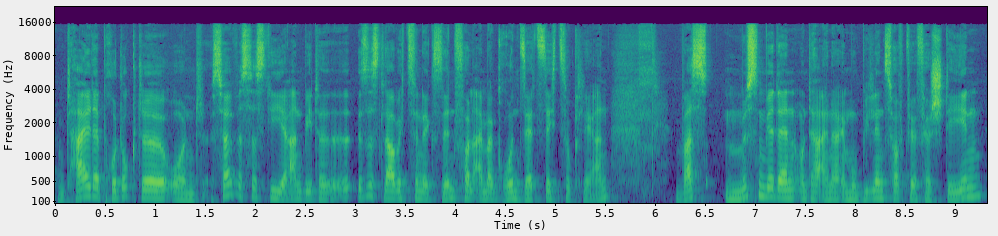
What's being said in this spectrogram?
einen Teil der Produkte und Services, die ihr anbietet, ist es, glaube ich, zunächst sinnvoll, einmal grundsätzlich zu klären. Was müssen wir denn unter einer Immobiliensoftware verstehen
